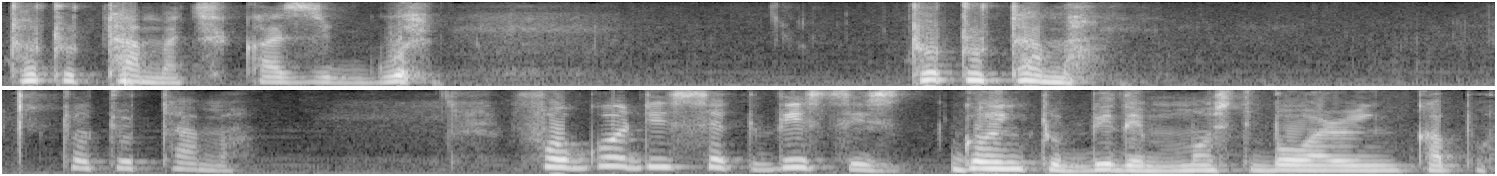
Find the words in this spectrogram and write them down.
totutama kikazi gwe totutama. Totutama. For god's sake this is going to be the most boring couple.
